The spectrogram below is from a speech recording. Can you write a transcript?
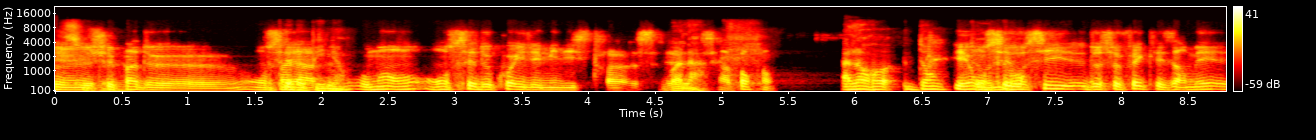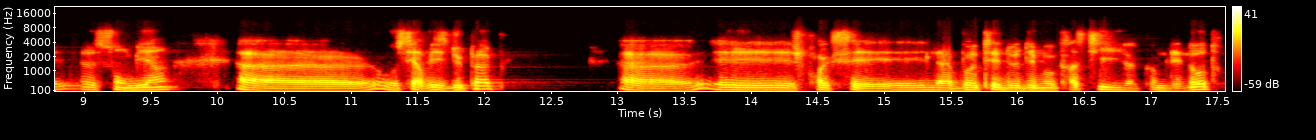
Je ne sais pas de. On sait, au moins, on, sait de quoi il est ministre. Voilà. C'est important. Alors, donc, Et on sait aussi de ce fait que les armées sont bien euh, au service du peuple. et je crois que c'est la beauté de démocratie comme les nôtres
